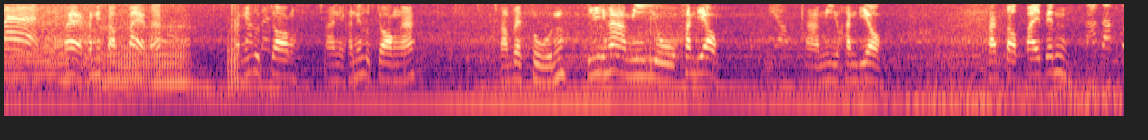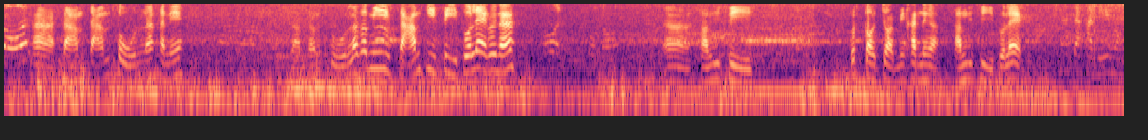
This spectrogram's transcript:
แปดแม่คันนี้ 38 นะคั นนี้หลุดจองอันนี้คันนี้หลุดจองนะ380ซีรีส์5มีอยู่คันเดียว เดียวอ่ามีอยู่คันเดียว คันต่อไปเป็นสามสามศูนย์อ่า330นะคันนี้330แล้วก็มี344ตัวแรกด้วยนะโน่นโน่นอ่า344รถเก่าจอดมีคันหนึ่งอะ344ตัวแรก น่าจะคันนี้มั้ง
